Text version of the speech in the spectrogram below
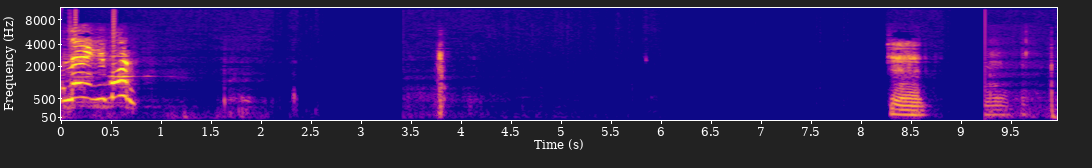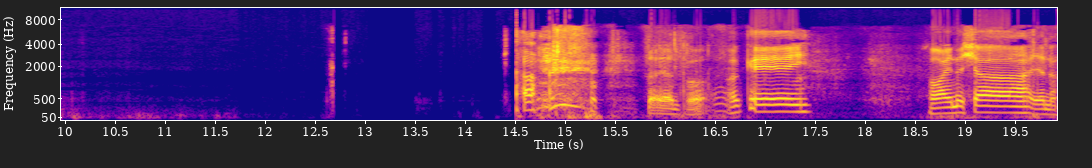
Wala yung ibon! Yan. so, ayan po. Okay. Okay na siya. Ayan o.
